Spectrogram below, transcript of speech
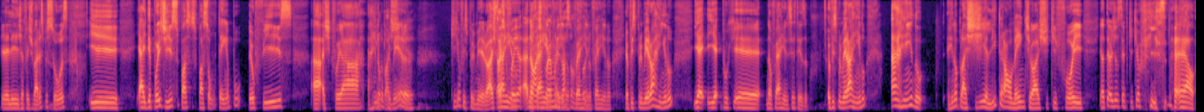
Ele já fez várias pessoas. E, e aí depois disso, pass- passou um tempo, eu fiz a- acho que foi a, a rino Rinoplastia? primeira. O que, que eu fiz primeiro? Acho que Eu foi a acho que rino. foi a- Ah, não, não, foi a rino, foi a rino, foi a rino, foi a rino. Eu fiz primeiro a rino, e é, e é porque... Não, foi a rino, certeza. Eu fiz primeiro a rino. A rino, rinoplastia, literalmente, eu acho que foi... E até hoje eu não sei porque que eu fiz, na real.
